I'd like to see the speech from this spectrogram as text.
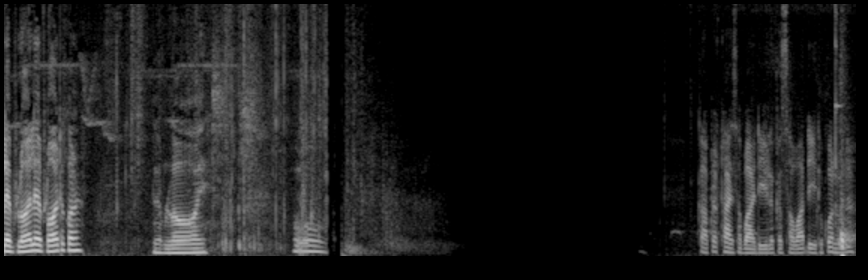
เรียบร้อยเรียบร้อยทุกคนนะเรียบร้อยโอ้กราบทักทายสบายดีแล้วก็สวัสดีทุกคนเลยนะ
